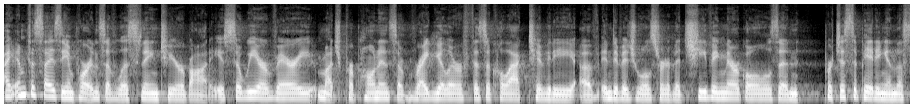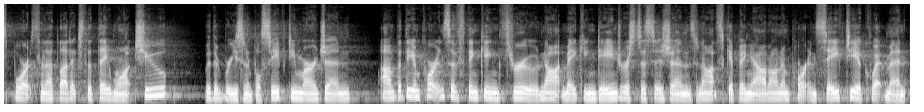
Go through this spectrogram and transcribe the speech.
I emphasize the importance of listening to your body. So, we are very much proponents of regular physical activity, of individuals sort of achieving their goals and participating in the sports and athletics that they want to with a reasonable safety margin. Um, but the importance of thinking through, not making dangerous decisions, not skipping out on important safety equipment,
